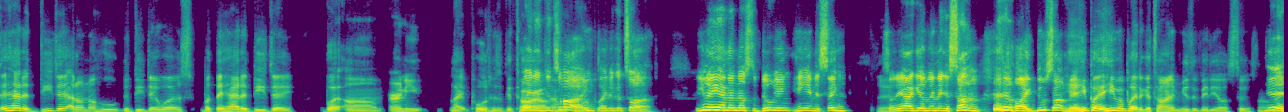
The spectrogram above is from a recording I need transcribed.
they had a DJ. I don't know who the DJ was, but they had a DJ. But um, Ernie like pulled his guitar. Play the out and- guitar. and You play the guitar. You know, he had nothing else to do. He ain't, he ain't the singer. Yeah. So they gotta give the nigga something. like do something. Yeah, man. he played. He even played the guitar in the music videos too. So. yeah.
